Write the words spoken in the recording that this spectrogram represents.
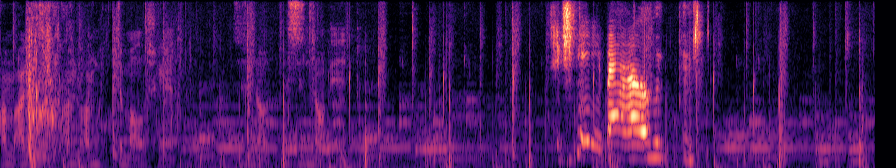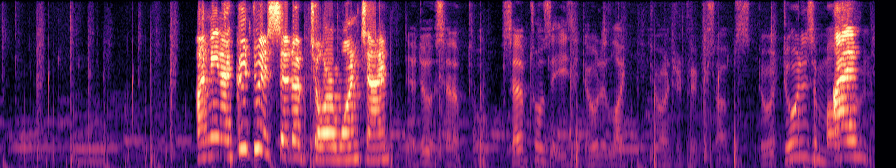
I'm, I'm, I'm, I'm demolishing it. This is not, this is not it. I mean, I could do a setup tour one time. Yeah, do a setup tour. Setup tours are easy. Do it at like 250 subs. Do it, do it as a milestone.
